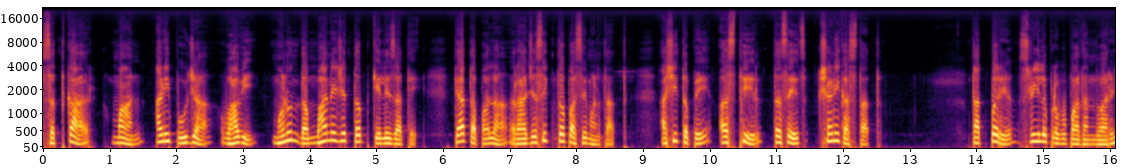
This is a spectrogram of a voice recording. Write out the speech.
सत्कार मान आणि पूजा व्हावी म्हणून दंभाने जे तप केले जाते त्या तपाला राजसिक तप असे म्हणतात. अशी तपे अस्थिर तसेच क्षणिक असतात. तात्पर्य श्रील प्रभुपादांद्वारे.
